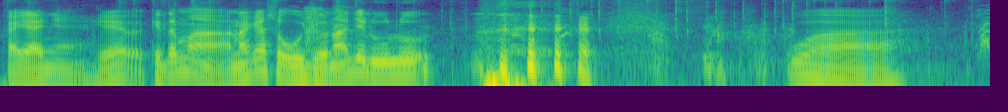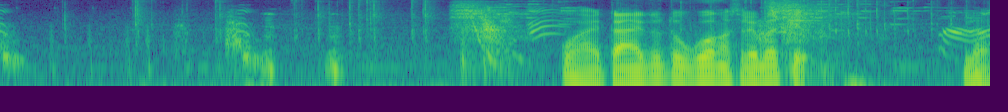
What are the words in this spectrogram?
Kayaknya ya kita mah anaknya seujon aja dulu. Wah. Wah, itu, itu tuh gue nggak banget sih. Gila.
